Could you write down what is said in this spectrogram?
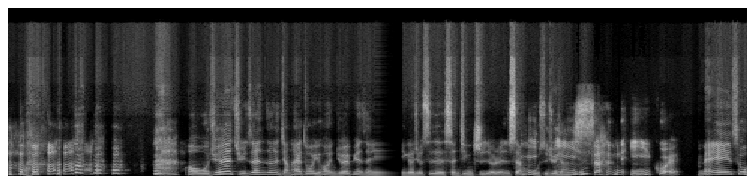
哦，我觉得举证真的讲太多以后，你就会变成一个就是神经质的人，三不五时就讲疑神疑鬼。没错，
